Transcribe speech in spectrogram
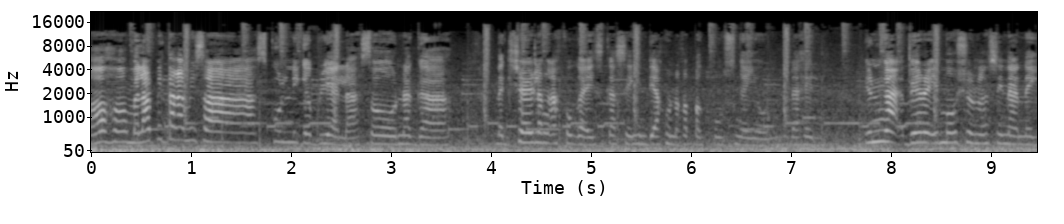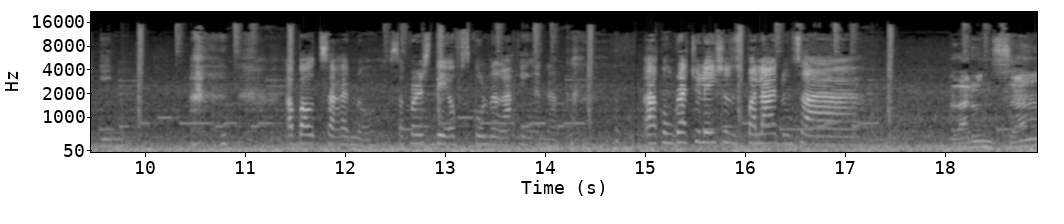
Oho, malapit na kami sa school ni Gabriela. So, nag, ah, nag-share lang ako guys kasi hindi ako nakapag-post ngayon. Dahil, yun nga, very emotional si Nanay Ging. About sa ano, sa first day of school ng aking anak. Ah, congratulations pala dun sa Paladun San.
